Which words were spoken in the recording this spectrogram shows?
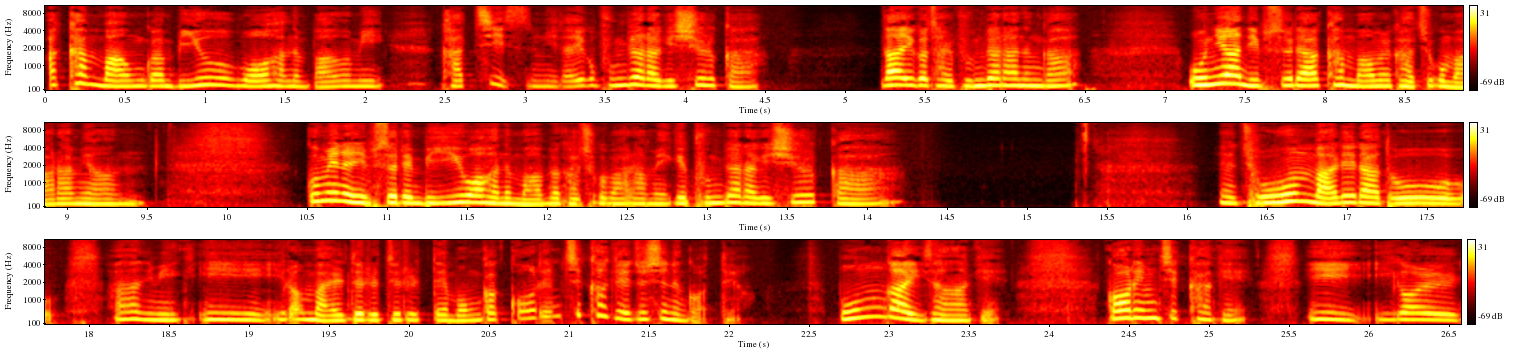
악한 마음과 미움어하는 마음이 같이 있습니다. 이거 분별하기 쉬울까? 나 이거 잘 분별하는가? 온유한 입술에 악한 마음을 가지고 말하면 꾸미는 입술에 미워하는 마음을 가지고 말하면 이게 분별하기 쉬울까? 예, 좋은 말이라도 하나님이 이, 이런 말들을 들을 때 뭔가 꺼림칙하게 해주시는 것 같아요. 뭔가 이상하게, 꺼림칙하게, 이, 이걸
